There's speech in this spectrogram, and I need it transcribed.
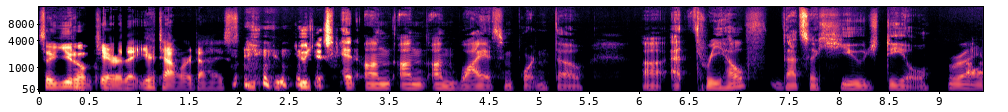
So you don't care that your tower dies. you just hit on on on why it's important though Uh, at three health, that's a huge deal. Right.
